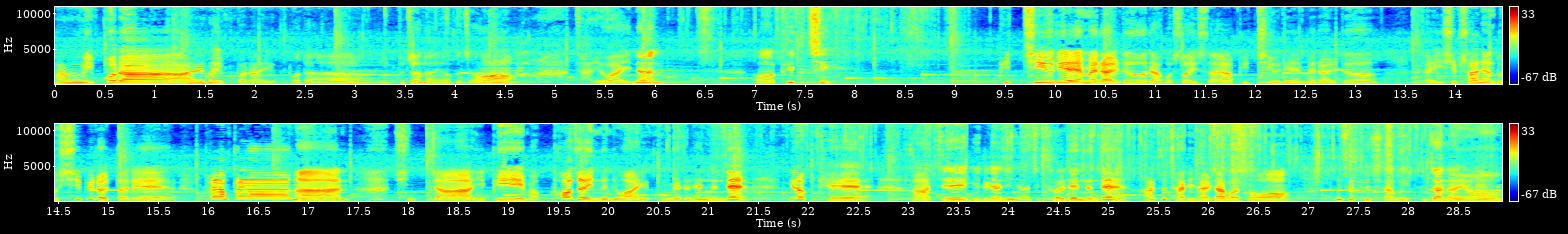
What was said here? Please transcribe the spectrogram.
아유 이뻐라. 아이고 이뻐라 이뻐라 이쁘잖아요. 그죠? 자, 이 아이는 어, 피치 피치 유리 에메랄드라고 써 있어요. 피치 유리 에메랄드. 자, 24년도 11월 달에 팔랑팔랑한 진짜 잎이 막 퍼져 있는 요 아이 구매를 했는데 이렇게 아직 1년이 아직 덜 됐는데 아주 자리 잘 잡아서 튼실튼실하고 이쁘잖아요.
